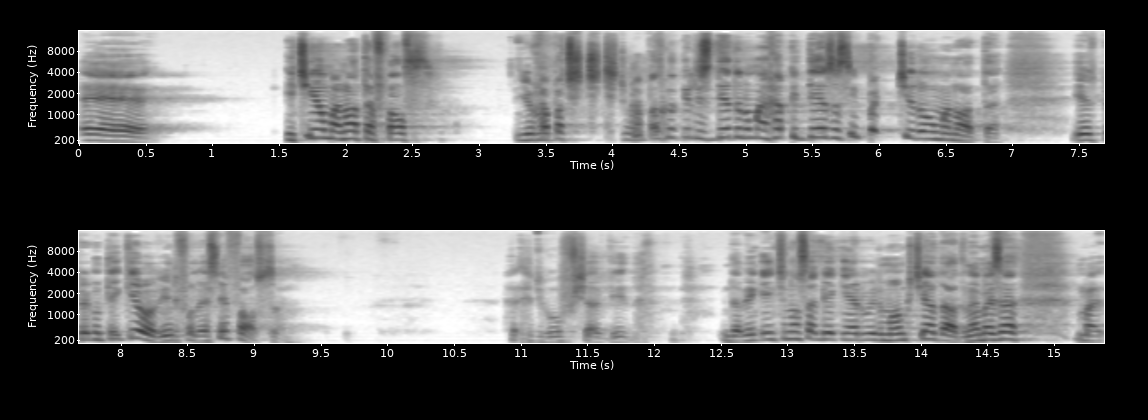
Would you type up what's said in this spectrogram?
é, e tinha uma nota falsa. E o rapaz, o rapaz com aqueles dedos numa rapidez assim, tirou uma nota. E eu perguntei o que houve, ele falou, essa é falsa. Eu digo, puxa vida. Ainda bem que a gente não sabia quem era o irmão que tinha dado, né? Mas, mas,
